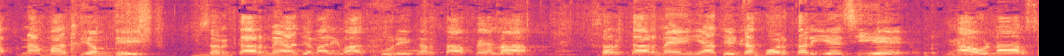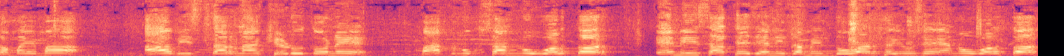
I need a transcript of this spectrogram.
આપના માધ્યમથી સરકારને આજે મારી વાત પૂરી કરતા પહેલા સરકારને અહીંયાથી ટકોર કરીએ છીએ. આવનાર સમયમાં આ વિસ્તારના ખેડૂતોને પાક નુકસાનનું વળતર, એની સાથે જેની જમીન ધોવાણ થયું છે, એનું વળતર,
